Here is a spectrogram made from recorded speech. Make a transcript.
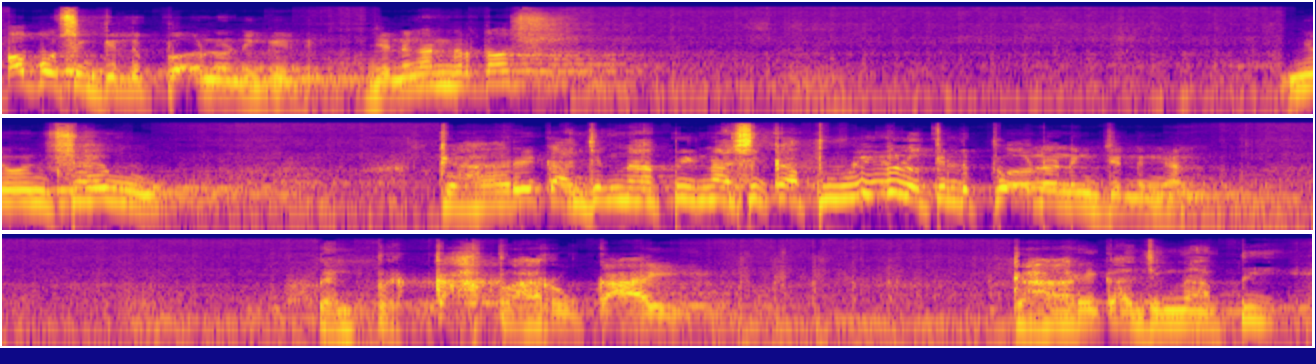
Apa sing dilebokno ning kene? Jenengan ngertos? Nyun sewu. Dari Kanjeng Nabi nasi kabuli ku lho dilebokno ning jenengan ben berkah baru kai dari kanjeng Nabi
